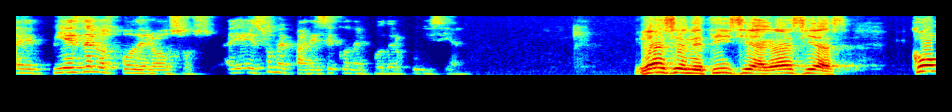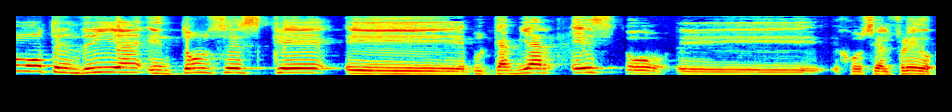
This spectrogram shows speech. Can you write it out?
eh, pies de los poderosos. Eso me parece con el Poder Judicial. Gracias, Leticia, gracias. ¿Cómo tendría entonces que pues, cambiar esto, José Alfredo?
